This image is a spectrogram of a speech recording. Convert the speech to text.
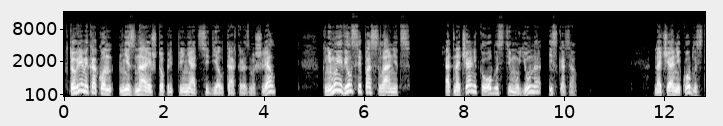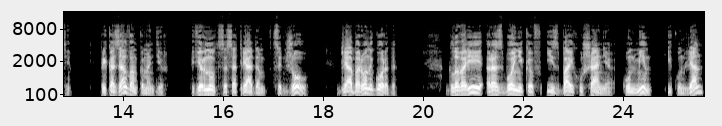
В то время как он, не зная, что предпринять, сидел так и размышлял, к нему явился посланец от начальника области Муюна и сказал. Начальник области приказал вам, командир, вернуться с отрядом в Цзэчжоу для обороны города. Главари разбойников из Байхушаня Кунмин и Кунлян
